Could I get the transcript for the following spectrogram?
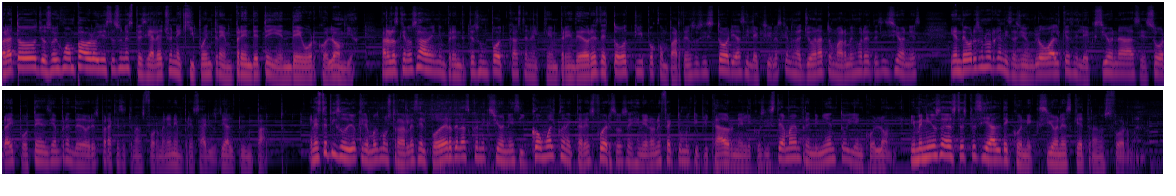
Hola a todos, yo soy Juan Pablo y este es un especial hecho en equipo entre Emprendete y Endeavor Colombia. Para los que no saben, Emprendete es un podcast en el que emprendedores de todo tipo comparten sus historias y lecciones que nos ayudan a tomar mejores decisiones y Endeavor es una organización global que selecciona, asesora y potencia emprendedores para que se transformen en empresarios de alto impacto. En este episodio queremos mostrarles el poder de las conexiones y cómo al conectar esfuerzos se genera un efecto multiplicador en el ecosistema de emprendimiento y en Colombia. Bienvenidos a este especial de Conexiones que Transforman.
